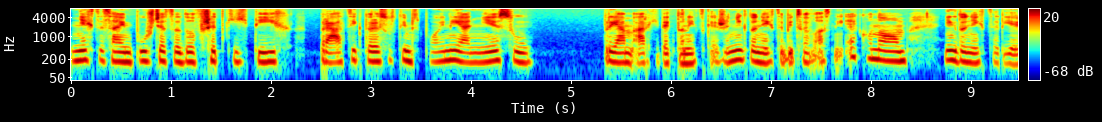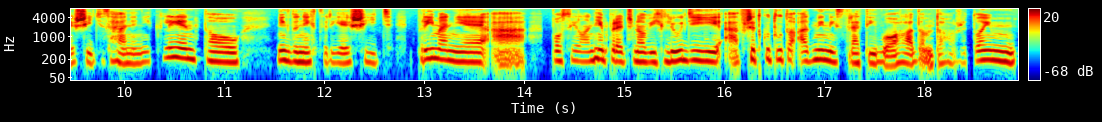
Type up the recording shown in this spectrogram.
nechce sa im púšťať sa do všetkých tých práci, ktoré sú s tým spojení a nie sú priam architektonické, že nikto nechce byť svoj vlastný ekonóm, nikto nechce riešiť zháňanie klientov, nikto nechce riešiť príjmanie a posielanie preč nových ľudí a všetku túto administratívu ohľadom toho, že to im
